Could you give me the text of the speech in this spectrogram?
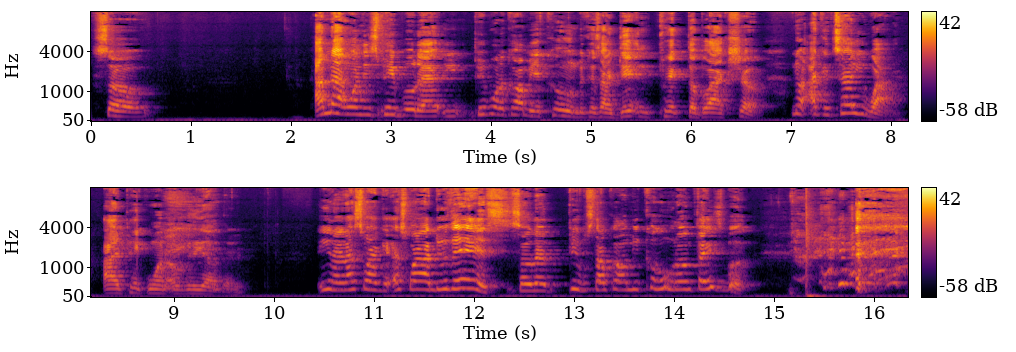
So I'm not one of these people that people want to call me a coon because I didn't pick the black show. No, I can tell you why I pick one over the other. You know, that's why I get, that's why I do this so that people stop calling me coon on Facebook.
